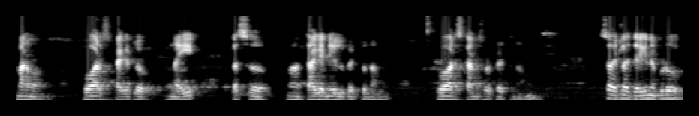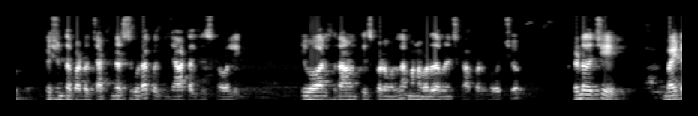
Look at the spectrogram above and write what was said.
మనము ఓఆర్ఎస్ ప్యాకెట్లు ఉన్నాయి. ప్లస్ తాగే నీళ్ళు పెడుతున్నాము. ఓఆర్ఎస్ కార్నర్స్ కూడా పెడుతున్నాము. సో ఇట్లా జరిగినప్పుడు పేషెంట్తో పాటు వచ్చే అటెండర్స్ కూడా కొంచెం జాగ్రత్తలు తీసుకోవాలి. ఈ ఓఆర్ఎస్ రావడం తీసుకోవడం వల్ల మన వడదెబ్బ నుంచి కాపాడుకోవచ్చు. రెండోది వచ్చి బయట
